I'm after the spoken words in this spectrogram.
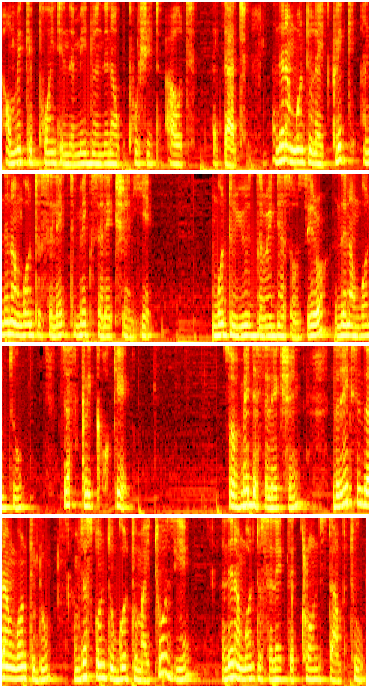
I'll make a point in the middle and then I'll push it out like that. And then I'm going to right click and then I'm going to select make selection here I'm going to use the radius of 0 and then I'm going to just click OK. So I've made the selection. The next thing that I'm going to do I'm just going to go to my tools here and then I'm going to select the clone stamp tool.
